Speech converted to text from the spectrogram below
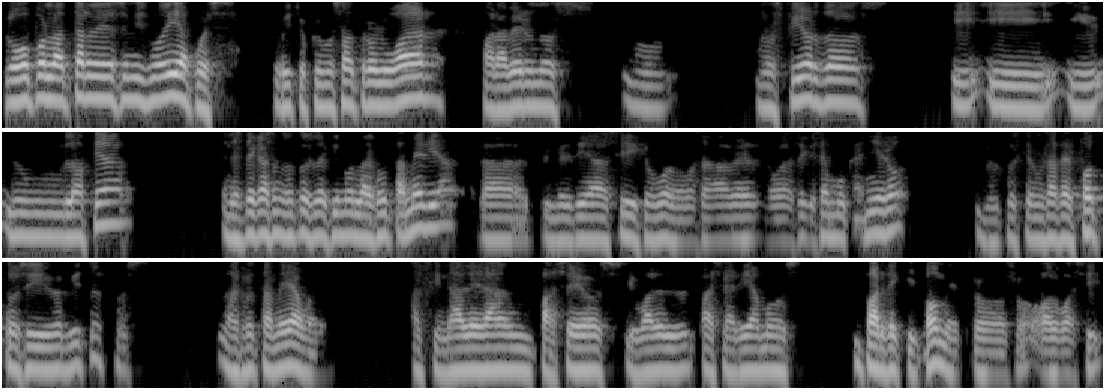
Luego por la tarde de ese mismo día, pues, he dicho, fuimos a otro lugar para ver unos, unos fiordos y, un glaciar. En este caso nosotros elegimos la ruta media. el primer día sí dije, bueno, vamos a ver, no va a ser que sea muy cañero. Nosotros queremos hacer fotos y ver bichos, pues la ruta media, bueno, al final eran paseos, igual pasearíamos un par de kilómetros o, algo así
